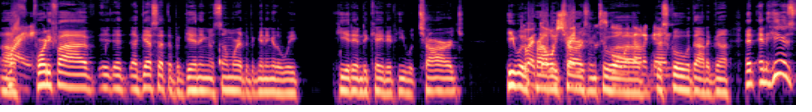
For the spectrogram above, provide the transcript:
uh, Right. 45, it, it, I guess at the beginning or somewhere at the beginning of the week, he had indicated he would charge. He would have probably charged into the school uh, without a the gun. school without a gun. And and here's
